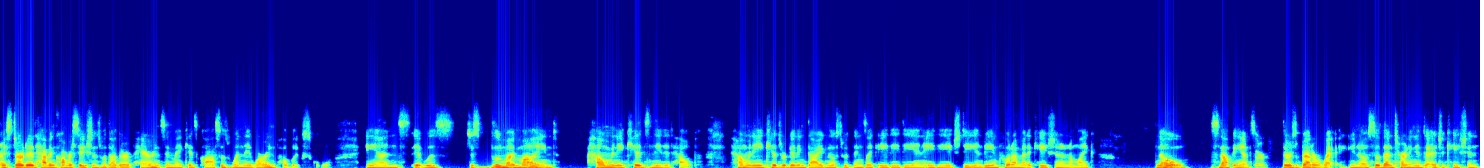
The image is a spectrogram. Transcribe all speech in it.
I started having conversations with other parents in my kids' classes when they were in public school. And it was just blew my mind how many kids needed help, how many kids were getting diagnosed with things like ADD and ADHD and being put on medication. And I'm like, no, it's not the answer there's a better way you know so then turning into education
